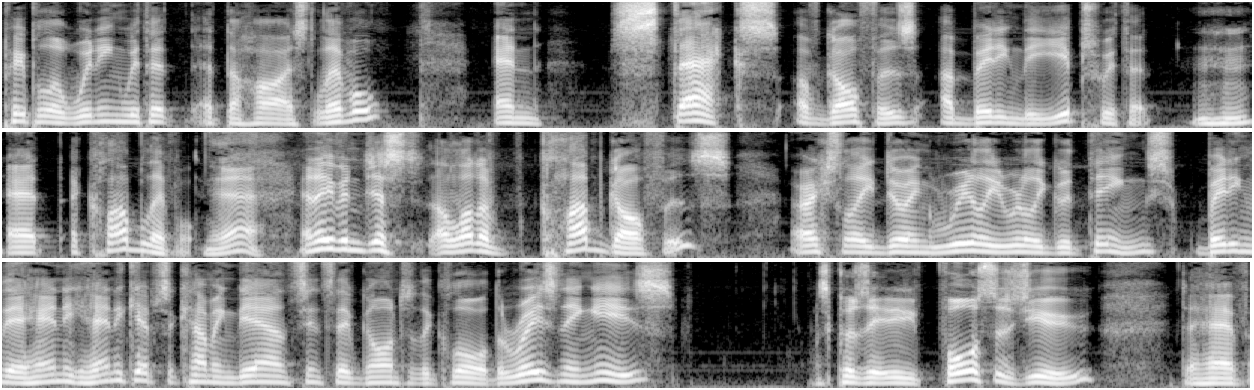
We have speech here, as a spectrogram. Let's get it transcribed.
People are winning with it at the highest level, and stacks of golfers are beating the yips with it mm-hmm. at a club level. Yeah. And even just a lot of club golfers are actually doing really, really good things, beating their handi- handicaps are coming down since they've gone to the claw. The reasoning is it's because it forces you to have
